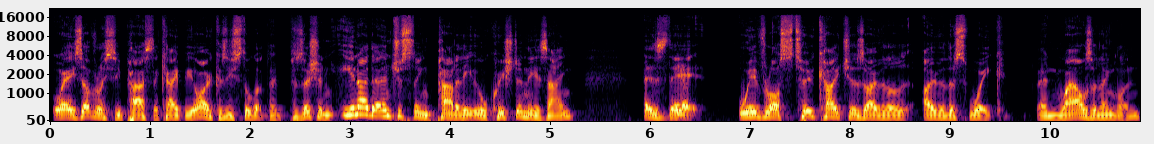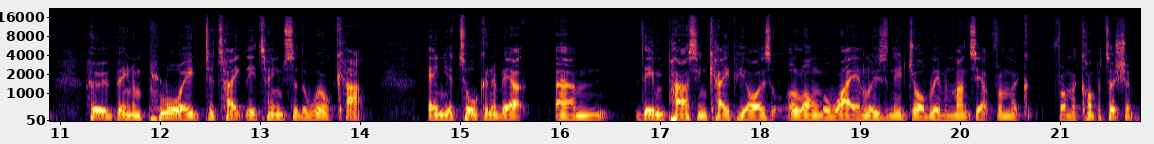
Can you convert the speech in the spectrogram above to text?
Well, he's obviously passed the KPI because he's still got the position. You know, the interesting part of the, your question there, Zane, is that Yep. we've lost two coaches over the over this week in Wales and England who have been employed to take their teams to the World Cup, and you're talking about um, them passing KPIs along the way and losing their job 11 months out from the from the competition.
